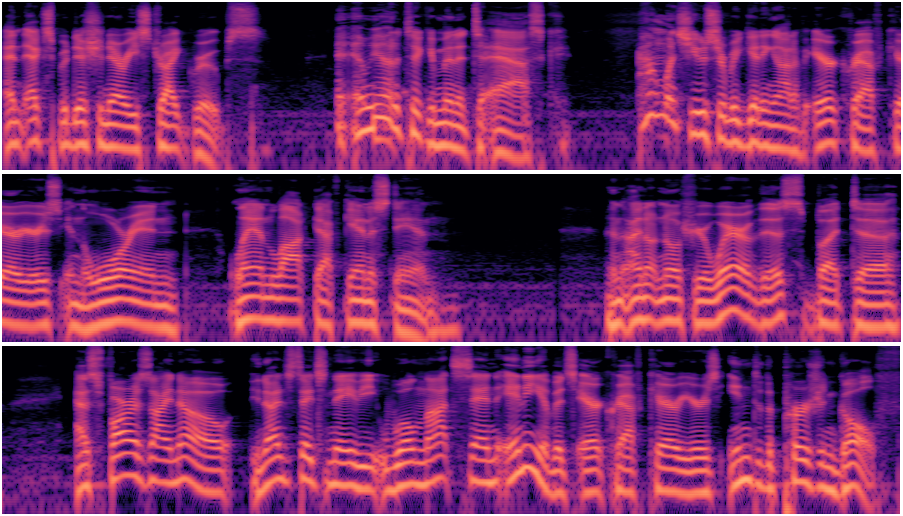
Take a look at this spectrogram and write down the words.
and expeditionary strike groups. And we ought to take a minute to ask how much use are we getting out of aircraft carriers in the war in landlocked Afghanistan? And I don't know if you're aware of this, but uh, as far as I know, the United States Navy will not send any of its aircraft carriers into the Persian Gulf.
